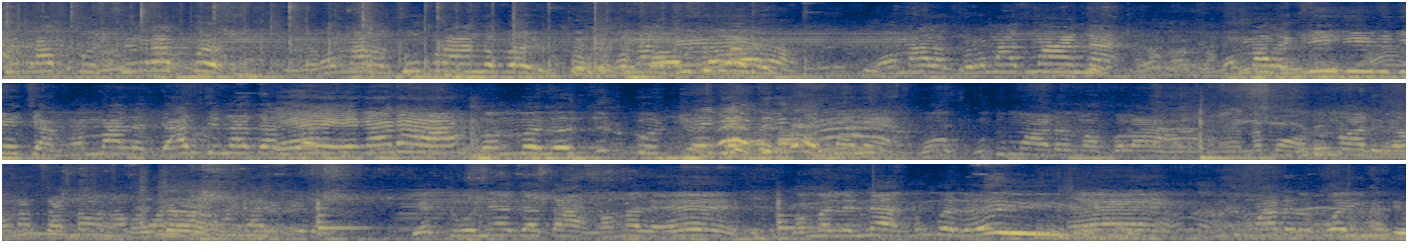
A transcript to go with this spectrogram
சிறப்பு சிறப்பு. உன்னால சூப்பரா அண்ணன் பாரு. உன்னால பிரமாத்மா அண்ணன் உன்னால கீ கீ கேச்சான் உன்னால டான்ஸ் என்ன ஏ என்னடா? கம்மல் எடுத்துட்டு போட்டு ஓ புது மாடு மாப்பலாம் புது மாடு வேணா போடா. எட்டு ஒண்ணே தாத்தான் கம்மலே கம்மல் என்ன? கம்மல் புது மாடுல போயிங்குது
